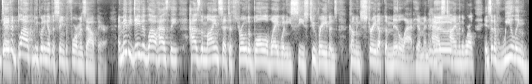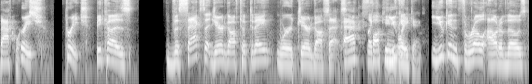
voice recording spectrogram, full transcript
David Blough could be putting up the same performance out there. And maybe David Blough has the has the mindset to throw the ball away when he sees two Ravens coming straight up the middle at him and has Dude. time in the world instead of wheeling backwards. Preach. Preach. Because the sacks that Jared Goff took today were Jared Goff sacks. Back Like, fucking you can- breaking. You can throw out of those.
